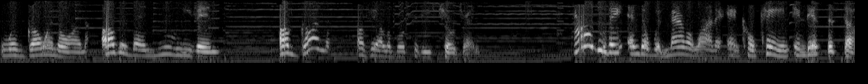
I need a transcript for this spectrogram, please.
was going on other than you leaving a gun available to these children? How do they end up with marijuana and cocaine in their system?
